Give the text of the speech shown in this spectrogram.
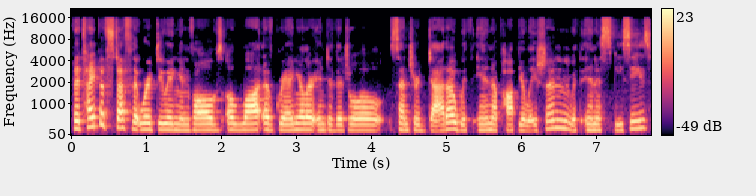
the type of stuff that we're doing involves a lot of granular individual centered data within a population, within a species.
